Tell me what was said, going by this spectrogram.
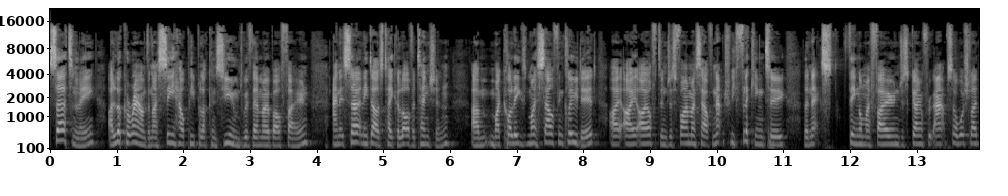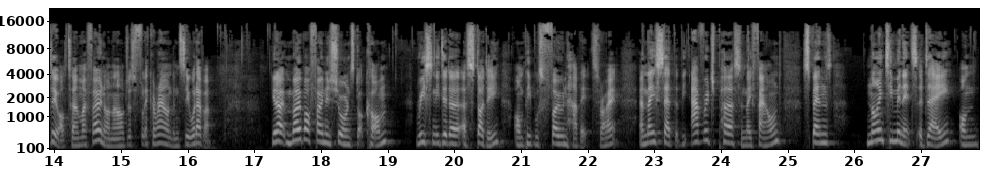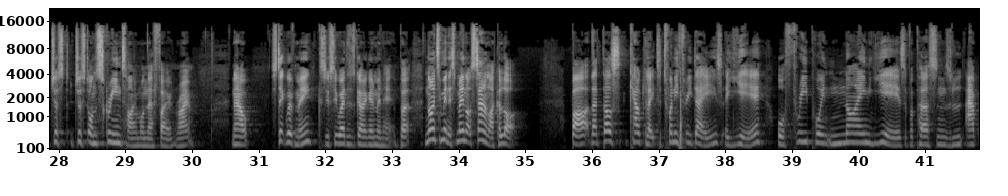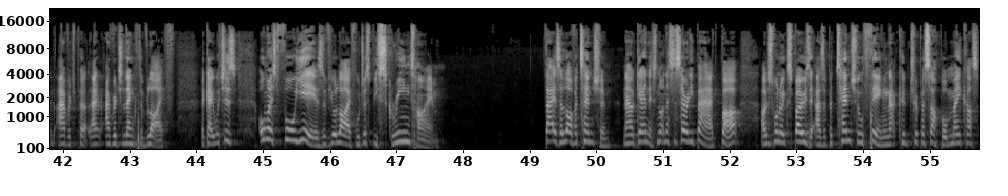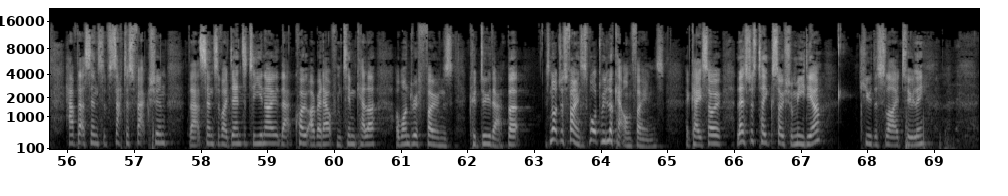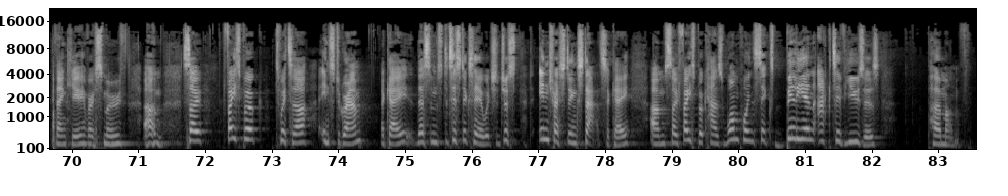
Certainly, I look around and I see how people are consumed with their mobile phone, and it certainly does take a lot of attention. Um, my colleagues, myself included, I, I, I, often just find myself naturally flicking to the next thing on my phone, just going through apps. Oh, what shall I do? I'll turn my phone on and I'll just flick around and see whatever. You know, mobilephoneinsurance.com recently did a, a study on people's phone habits, right? And they said that the average person they found spends 90 minutes a day on just, just on screen time on their phone, right? Now, stick with me because you'll see where this is going in a minute. But 90 minutes may not sound like a lot, but that does calculate to 23 days a year or 3.9 years of a person's average, average length of life. Okay, which is almost four years of your life will just be screen time. That is a lot of attention. Now, again, it's not necessarily bad, but I just want to expose it as a potential thing that could trip us up or make us have that sense of satisfaction, that sense of identity. You know, that quote I read out from Tim Keller I wonder if phones could do that. But it's not just phones, it's what do we look at on phones? Okay, so let's just take social media. Cue the slide, Tuli. Thank you, very smooth. Um, so, Facebook, Twitter, Instagram, Okay, there's some statistics here which are just interesting stats. Okay, um, so Facebook has 1.6 billion active users per month.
